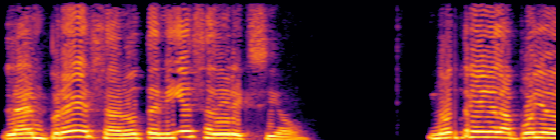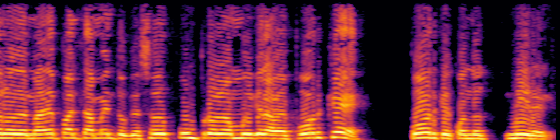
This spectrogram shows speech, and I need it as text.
La empresa no tenía esa dirección. No tenían el apoyo de los demás departamentos, que eso fue un problema muy grave. ¿Por qué? Porque cuando, miren,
